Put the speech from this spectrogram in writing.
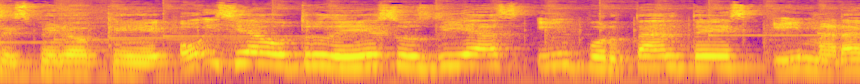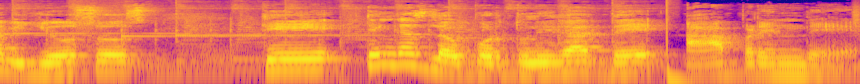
espero que hoy sea otro de esos días importantes y maravillosos que tengas la oportunidad de aprender.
